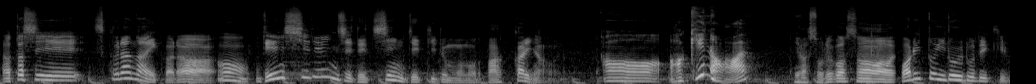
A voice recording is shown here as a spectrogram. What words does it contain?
私作らないからうん。電子レンジでチンできるものばっかりなのよ。ああ飽きない？いやそれがさ割といろいろできる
